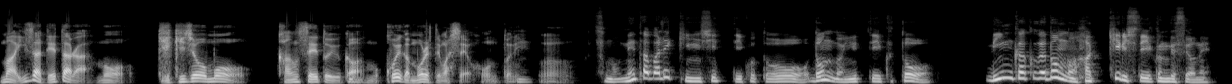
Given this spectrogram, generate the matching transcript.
まあいざ出たらもう劇場もう完成というか、うんもう声が漏れてましたよ、本当に。うん。そのネタバレ禁止っていうことをどんどん言っていくと、輪郭がどんどんはっきりしていくんですよね。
